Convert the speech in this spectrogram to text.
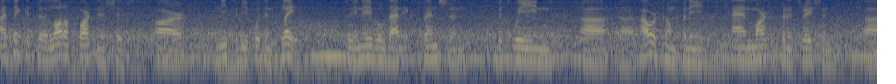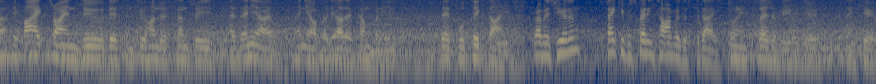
I think it's a lot of partnerships are need to be put in place to enable that expansion between uh, uh, our company and market penetration. Uh, if I try and do this in 200 countries, as any, any of the other companies, that will take time. Ramez Younan, thank you for spending time with us today. Tony, it's a pleasure to be with you. Thank you.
